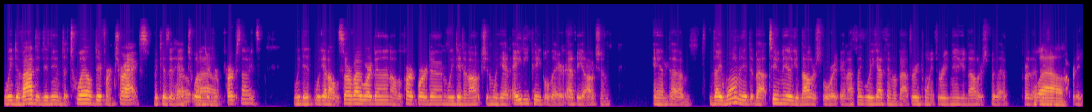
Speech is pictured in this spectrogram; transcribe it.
We divided it into 12 different tracks because it had Oh, 12 wow. different perk sites. We did, we got all the survey work done, all the perk work done. We did an auction. We had 80 people there at the auction. And um, they wanted about two million dollars for it, and I think we got them about three point three million dollars for that for that Wow. property,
